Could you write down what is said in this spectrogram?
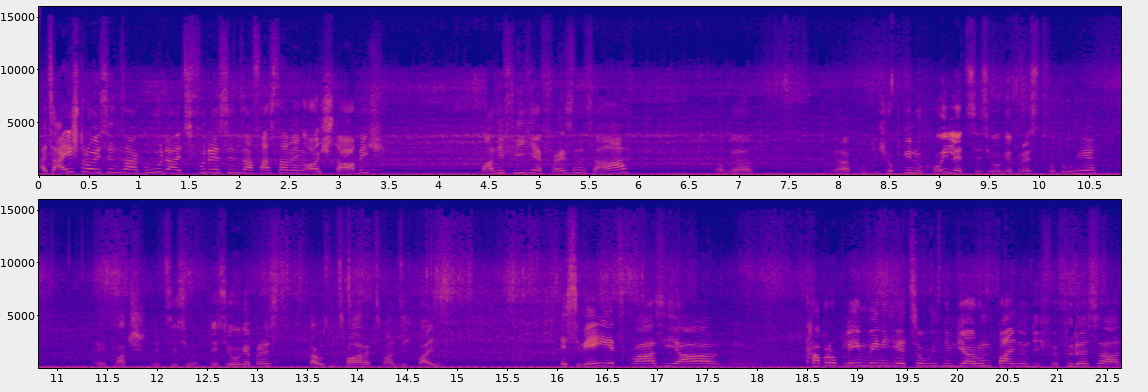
als Eistreu sind sie auch gut, als Futter sind sie auch fast ein wenig stabig. Manche Viecher fressen es auch, aber ja gut, ich habe genug Heu letztes Jahr gepresst, von daher, äh Quatsch, letztes Jahr, das Jahr gepresst, 1220 Ballen. Es wäre jetzt quasi ja kein Problem, wenn ich jetzt sage, ich nehme die Rundballen und ich verfütter sie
